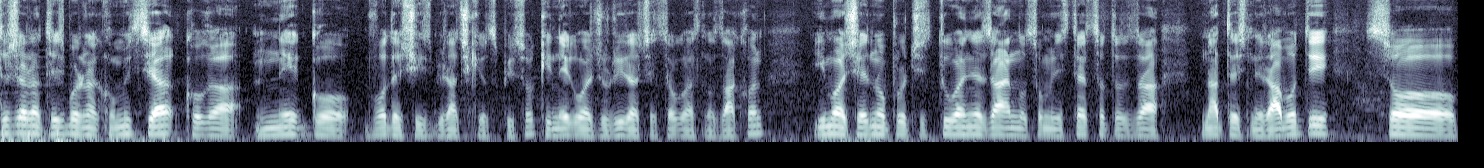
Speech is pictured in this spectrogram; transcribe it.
Државната изборна комисија, кога не го водеше избирачкиот список и не го ажурираше согласно закон, имаше едно прочистување заедно со Министерството за внатрешни работи, со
